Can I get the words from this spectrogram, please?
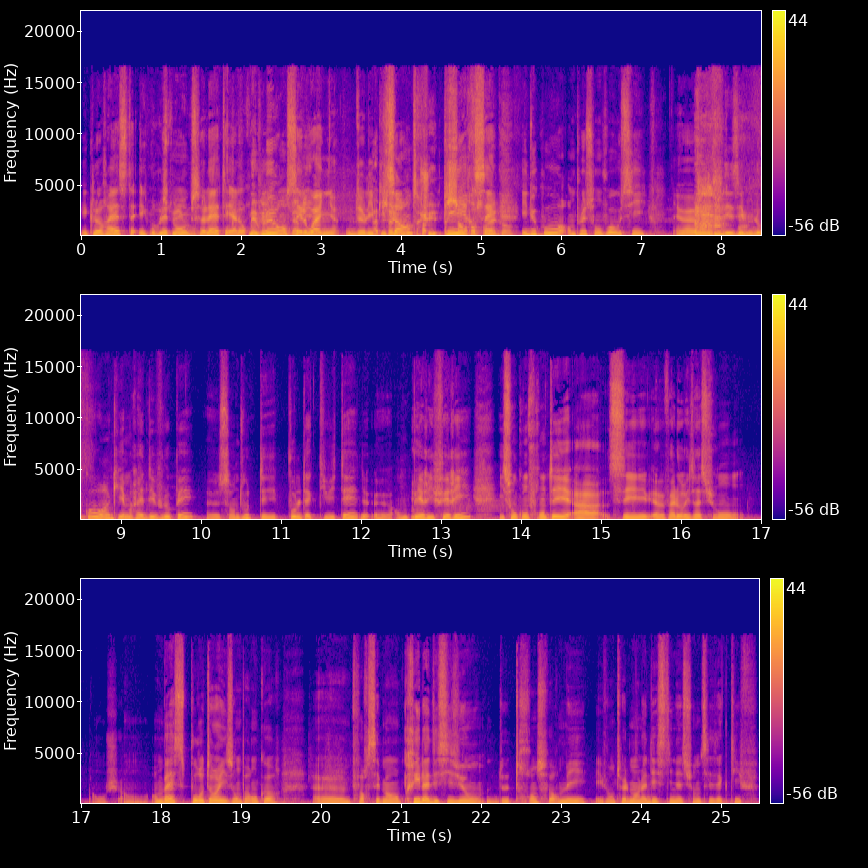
et que le reste est complètement obsolète. Et alors, plus on s'éloigne de l'épicentre, pire c'est. Et du coup, en plus, on voit aussi euh, des élus locaux hein, qui aimeraient développer euh, sans doute des pôles d'activité euh, en périphérie. Ils sont confrontés à ces valorisations en, en, baisse. Pour autant, ils n'ont pas encore forcément pris la décision de transformer éventuellement la destination de ces actifs.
